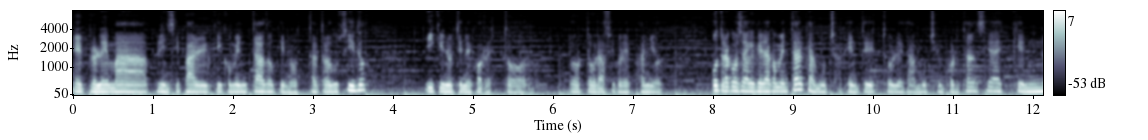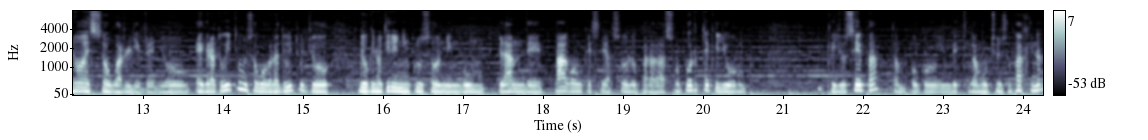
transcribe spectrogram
El problema principal que he comentado que no está traducido y que no tiene corrector ortográfico en español. Otra cosa que quería comentar, que a mucha gente esto le da mucha importancia, es que no es software libre. Yo, es gratuito, un software gratuito. Yo creo que no tienen incluso ningún plan de pago, aunque sea solo para dar soporte, que yo, que yo sepa. Tampoco investiga mucho en su página.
